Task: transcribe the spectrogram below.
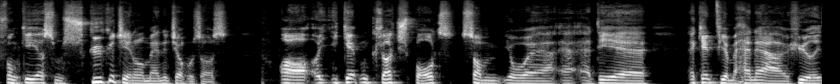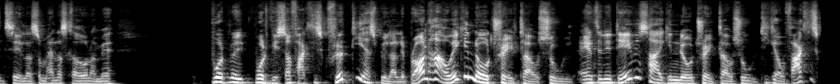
fungerer som skygge general manager hos os, og, og igennem Clutch Sports, som jo er, er, er det uh, agentfirma, han er hyret ind til, eller som han har skrevet under med, burde, burde vi så faktisk flytte de her spillere? LeBron har jo ikke en no-trade-klausul. Anthony Davis har ikke en no-trade-klausul. De kan jo faktisk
